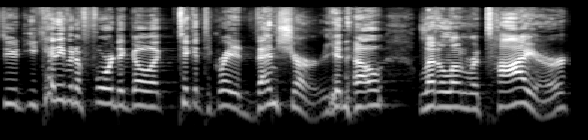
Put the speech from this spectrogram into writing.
dude, you can't even afford to go a ticket to great adventure, you know, let alone retire.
